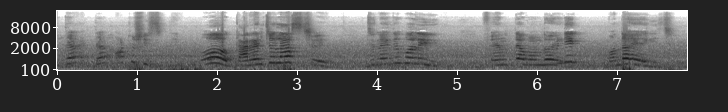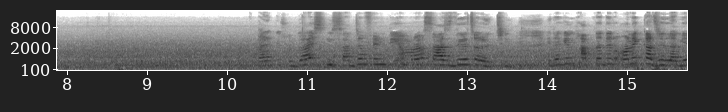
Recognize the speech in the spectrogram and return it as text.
এটা একটা অটো সিস্টেম ও কারেন্ট চলে আসছে তো ফ্যানটা বন্ধ হয়ে বন্ধ হয়ে গেছে। গাইস এই চার্জার ফ্যানটি আমরা চার্জ দিয়ে চালাচ্ছি। এটা কিন্তু আপনাদের অনেক কাজে লাগে।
